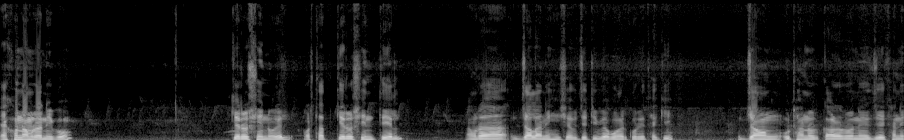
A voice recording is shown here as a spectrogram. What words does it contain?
এখন আমরা নিব কেরোসিন অয়েল, অর্থাৎ কেরোসিন তেল। আমরা জ্বালানি হিসেবে যেটি ব্যবহার করে থাকি, জং উঠানোর কারণে যেখানে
